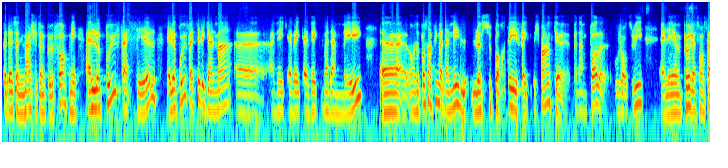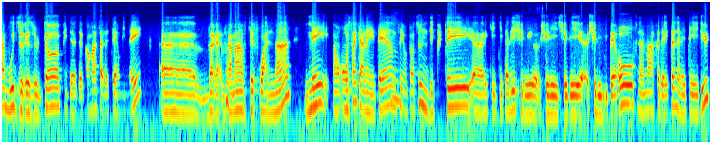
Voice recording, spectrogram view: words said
peut-être son image est un peu forte, mais elle l'a pas eu facile. Elle l'a pas eu facile également euh, avec avec avec Madame May. Euh, on n'a pas senti que Madame May l'a supporté. Fait je pense que Madame Paul aujourd'hui, elle est un peu responsable, oui, du résultat puis de, de comment ça l'a terminé. Euh, vraiment froidement. Mais on, sent qu'à l'interne, mm. ils ont perdu une députée euh, qui, est allée chez les chez les chez les chez les libéraux. Finalement, Fredericton, elle a été élue.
